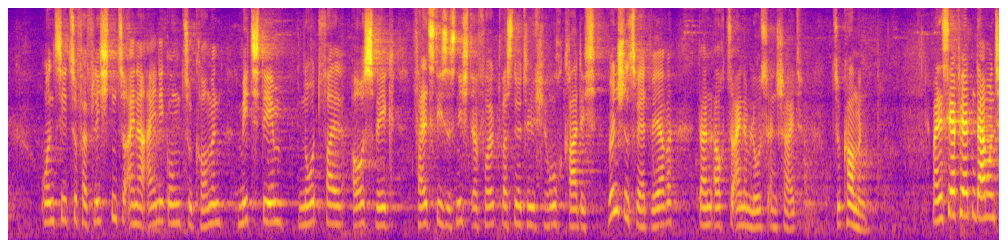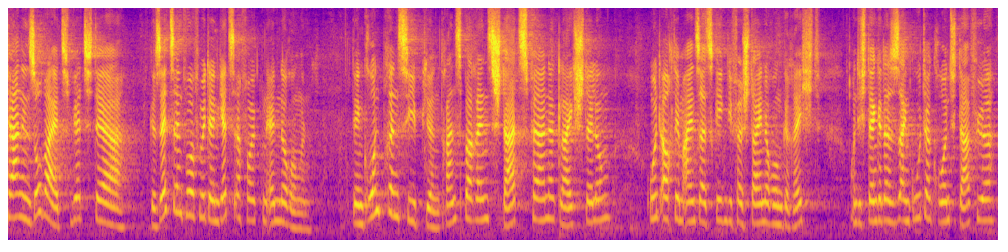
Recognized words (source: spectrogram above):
und sie zu verpflichten, zu einer Einigung zu kommen mit dem Notfallausweg, falls dieses nicht erfolgt, was natürlich hochgradig wünschenswert wäre, dann auch zu einem Losentscheid zu kommen. Meine sehr verehrten Damen und Herren, insoweit wird der Gesetzentwurf mit den jetzt erfolgten Änderungen den Grundprinzipien Transparenz, Staatsferne, Gleichstellung und auch dem Einsatz gegen die Versteinerung gerecht. Ich denke, das ist ein guter Grund dafür,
